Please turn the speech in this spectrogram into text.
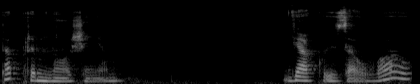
та примноженням. Дякую за увагу!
